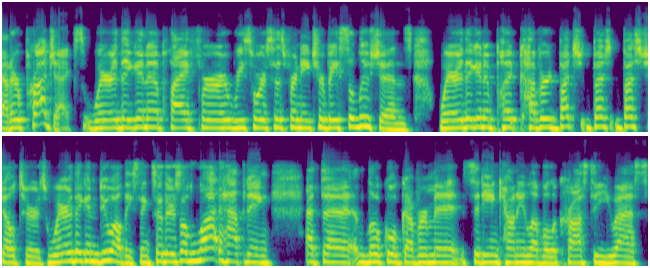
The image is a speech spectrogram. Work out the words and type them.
better projects? Where are they going to apply for resources for nature based solutions? Where are they going to put covered bus, bus, bus shelters? Where are they going to do all these things? So there's a lot happening at the local government, city and county level across the US.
